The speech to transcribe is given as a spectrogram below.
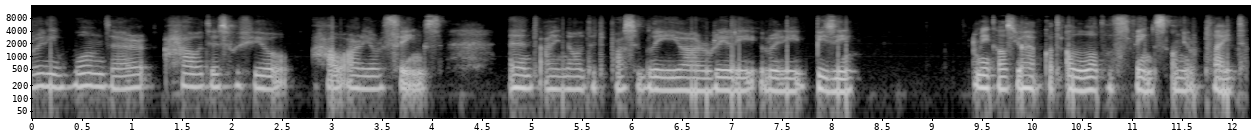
really wonder how it is with you. How are your things? And I know that possibly you are really, really busy because you have got a lot of things on your plate.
